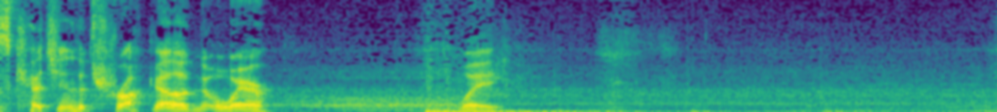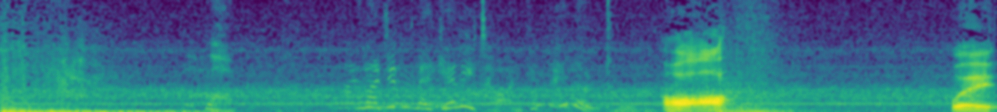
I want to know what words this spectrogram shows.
Just catching the truck out of nowhere. Wait. Bob, and I didn't make any time for pillow talk. Aw. Wait.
